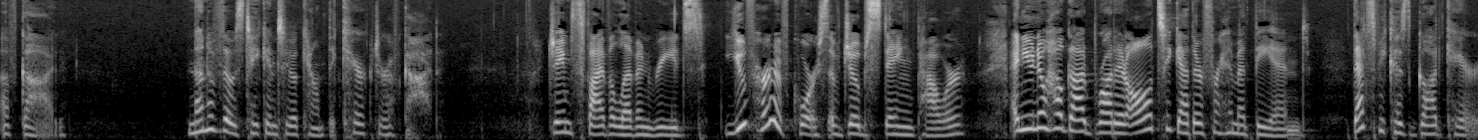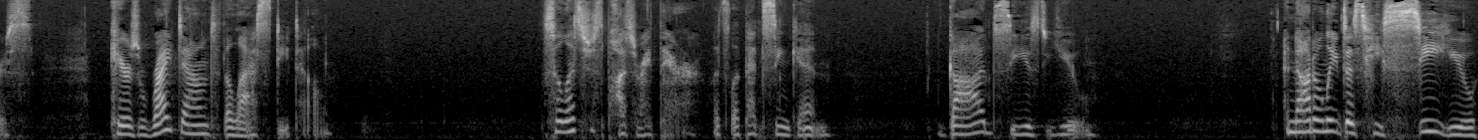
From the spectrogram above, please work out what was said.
of God. None of those take into account the character of God. James 5:11 reads, "You've heard of course of Job's staying power, and you know how God brought it all together for him at the end. That's because God cares. Cares right down to the last detail." So let's just pause right there. Let's let that sink in. God sees you. And not only does he see you,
